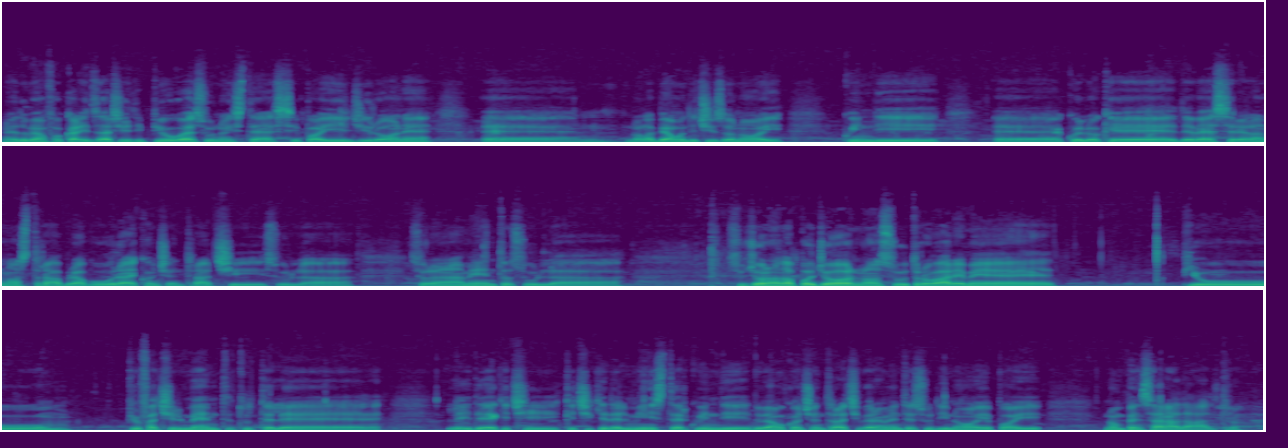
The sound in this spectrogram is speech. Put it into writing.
noi dobbiamo focalizzarci di più è su noi stessi, poi il girone eh, non l'abbiamo deciso noi, quindi eh, quello che deve essere la nostra bravura è concentrarci sul, sull'allenamento, sul, sul, giorno dopo giorno, su trovare più, più facilmente tutte le, le idee che ci, che ci chiede il mister, quindi dobbiamo concentrarci veramente su di noi e poi non pensare ad altro.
